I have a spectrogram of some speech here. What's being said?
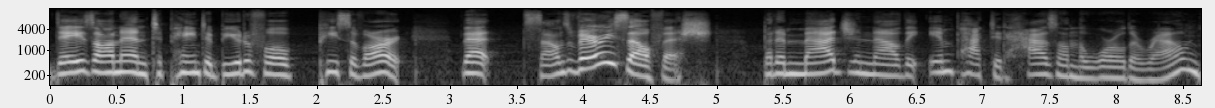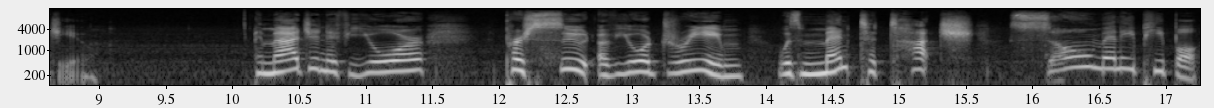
days on end to paint a beautiful piece of art that sounds very selfish. But imagine now the impact it has on the world around you. Imagine if your pursuit of your dream was meant to touch so many people,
